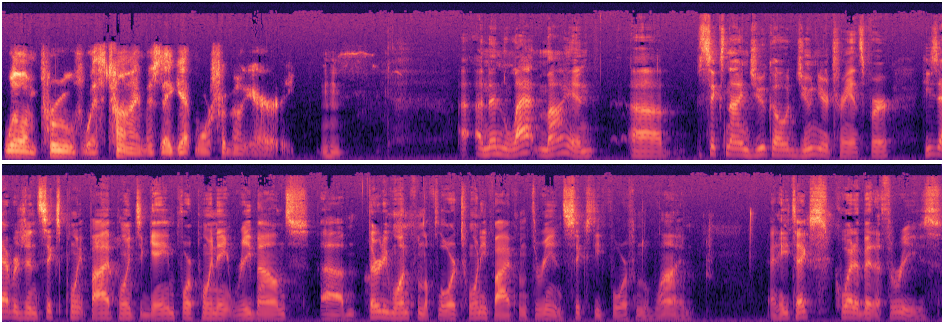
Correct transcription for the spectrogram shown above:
will improve with time as they get more familiarity. Mm-hmm. And then Lat Mayen, uh, nine JUCO junior transfer. He's averaging 6.5 points a game, 4.8 rebounds, um, 31 from the floor, 25 from three, and 64 from the line. And he takes quite a bit of threes.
